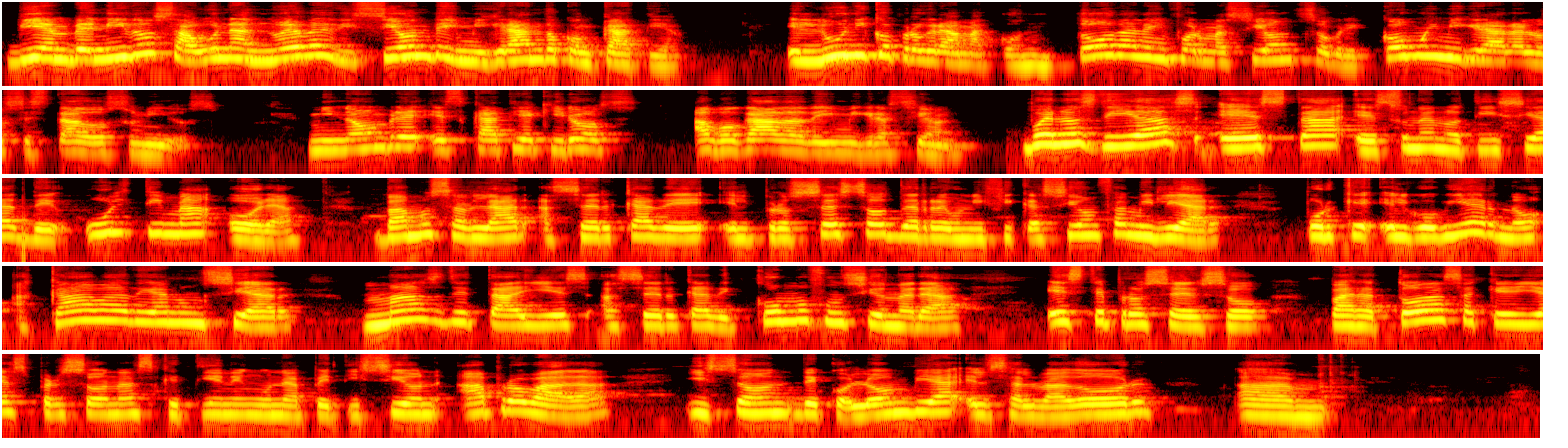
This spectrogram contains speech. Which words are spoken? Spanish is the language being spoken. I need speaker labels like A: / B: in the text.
A: Bienvenidos a una nueva edición de Inmigrando con Katia, el único programa con toda la información sobre cómo inmigrar a los Estados Unidos. Mi nombre es Katia Quiroz, abogada de inmigración.
B: Buenos días, esta es una noticia de última hora. Vamos a hablar acerca del el proceso de reunificación familiar porque el gobierno acaba de anunciar más detalles acerca de cómo funcionará este proceso para todas aquellas personas que tienen una petición aprobada y son de Colombia, El Salvador,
